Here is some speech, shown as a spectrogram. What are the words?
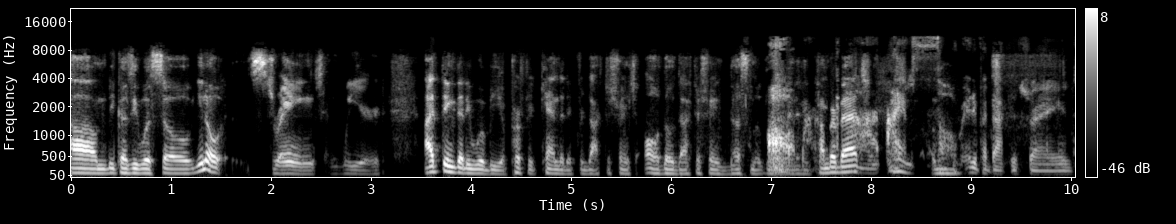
um because he was so you know strange and weird i think that he would be a perfect candidate for doctor strange although doctor strange does look like Oh benedict cumberbatch God, I am so ready for Doctor Strange.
